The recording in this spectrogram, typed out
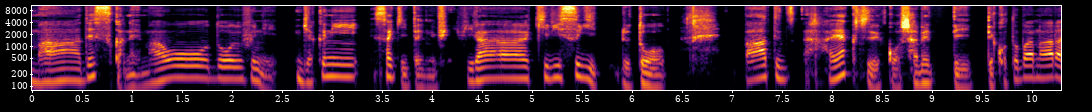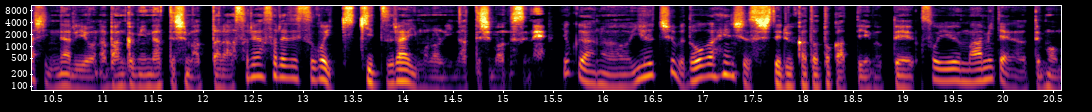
ー、間ですかね。間をどういうふうに、逆にさっき言ったようにフィラー切りすぎると、バーって早口でこう喋っっていって言葉の嵐になるような番組になってしまったら、それはそれですごい聞きづらいものになってしまうんですよね。よくあの、YouTube 動画編集してる方とかっていうのって、そういう間みたいなのってもう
